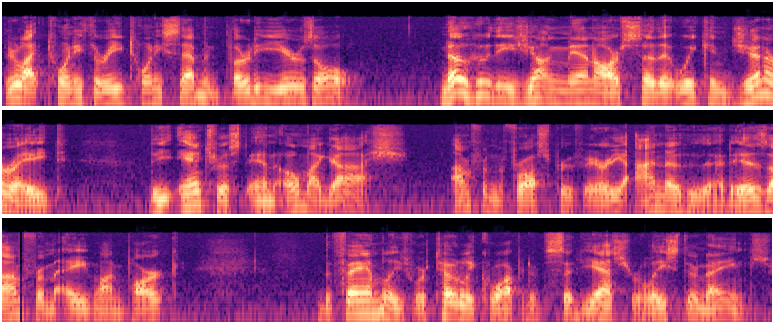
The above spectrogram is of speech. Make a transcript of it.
They're like 23, 27, 30 years old know who these young men are so that we can generate the interest in, oh my gosh, I'm from the Frostproof area. I know who that is. I'm from Avon Park. The families were totally cooperative, said, yes, release their names,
